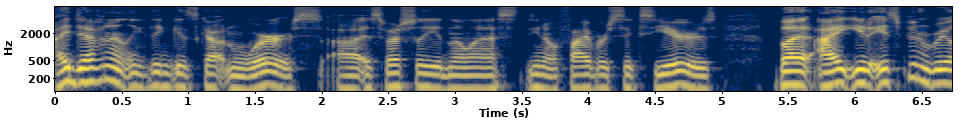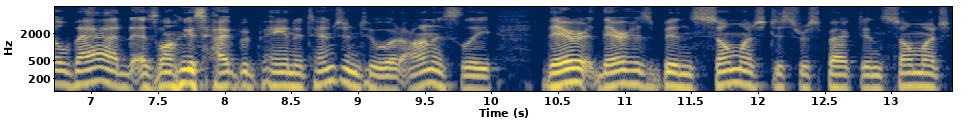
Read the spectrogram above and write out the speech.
I definitely think it's gotten worse, uh, especially in the last you know five or six years. But I, you know, it's been real bad as long as I've been paying attention to it. Honestly, there there has been so much disrespect and so much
